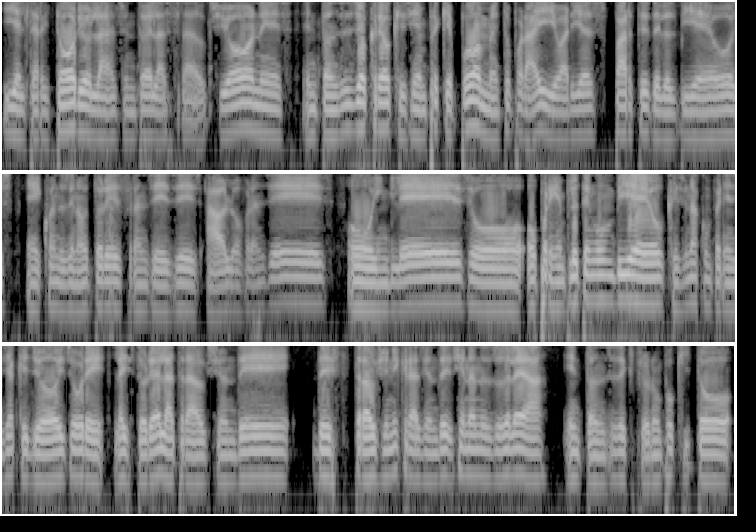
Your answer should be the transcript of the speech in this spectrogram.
y el territorio, el asunto de las traducciones. Entonces yo creo que siempre que puedo me meto por ahí varias partes de los videos, eh, cuando son autores franceses, hablo francés o inglés, o, o por ejemplo tengo un video que es una conferencia que yo doy sobre la historia de la traducción de de traducción y creación de Cien años de soledad, entonces exploro un poquito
